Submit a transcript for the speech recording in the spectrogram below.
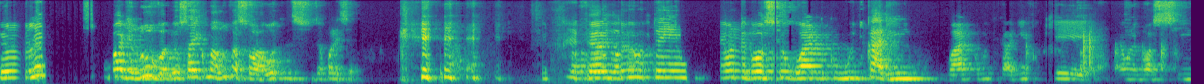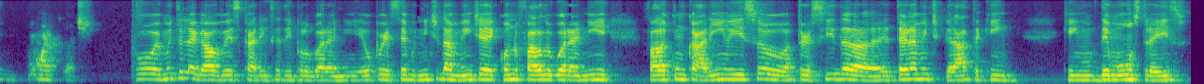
Eu lembro que de luva, eu saí com uma luva só, a outra desapareceu. Então, eu tenho. É um negócio que eu guardo com muito carinho. Guardo com muito carinho, porque é um negócio assim, bem marcante. Pô, é muito legal ver esse carinho que você tem pelo Guarani. Eu percebo nitidamente, é, quando fala do Guarani, fala com carinho, e isso, a torcida é eternamente grata quem, quem demonstra isso.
